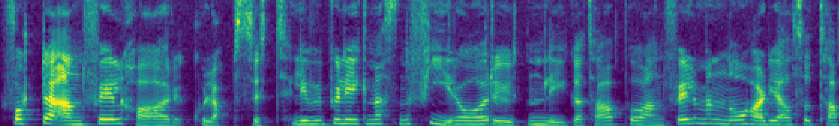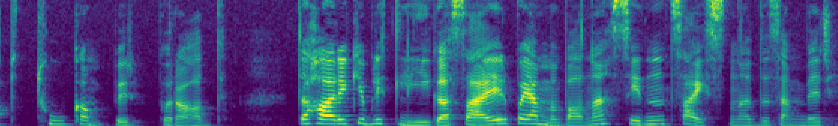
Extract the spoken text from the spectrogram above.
Fortet Anfield har kollapset. Liverpool gikk nesten fire år uten ligatap på Anfield, men nå har de altså tapt to kamper på rad. Det har ikke blitt ligaseier på hjemmebane siden 16.12.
